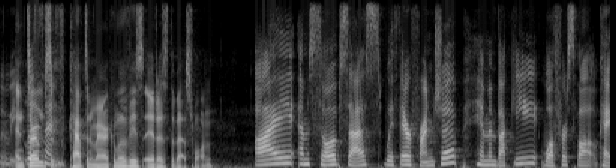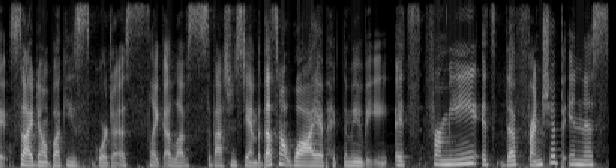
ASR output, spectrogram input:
movie. in terms of Captain America movies, it is the best one. I am so obsessed with their friendship, him and Bucky. Well, first of all, okay, side note, Bucky's gorgeous. Like I love Sebastian Stan, but that's not why I picked the movie. It's for me, it's the friendship in this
